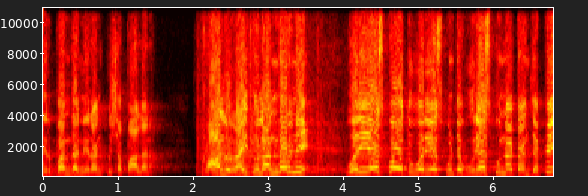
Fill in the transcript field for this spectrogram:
నిర్బంధ నిరంకుశ పాలన. వాళ్ళు రైతులందరినీ వరి వేసుకోవద్దు వరి వేసుకుంటే ఉరేసుకున్నట్టు అని చెప్పి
